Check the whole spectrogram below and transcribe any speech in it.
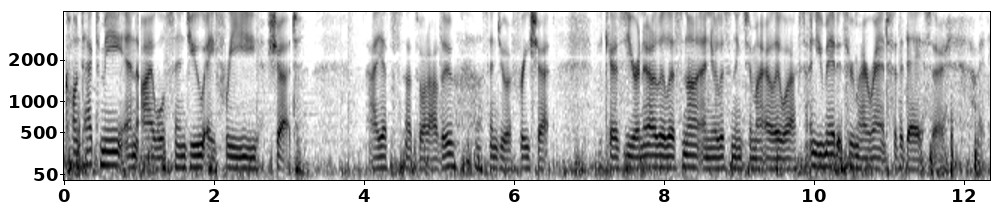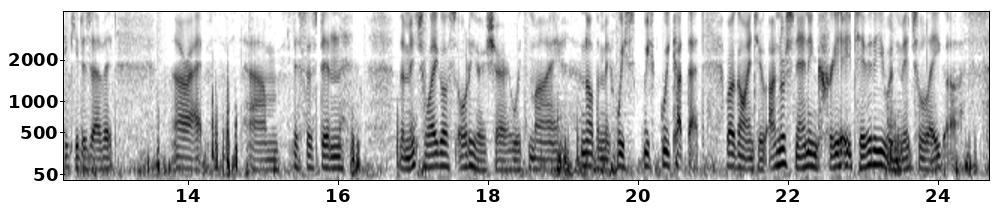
contact me and I will send you a free shirt. Uh, yes, that's what I'll do. I'll send you a free shirt because you're an early listener and you're listening to my early works and you made it through my rant for the day, so I think you deserve it. All right. Um, this has been the Mitch Lagos audio show with my not the we we we cut that. We're going to understanding creativity with Mitch Lagos.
